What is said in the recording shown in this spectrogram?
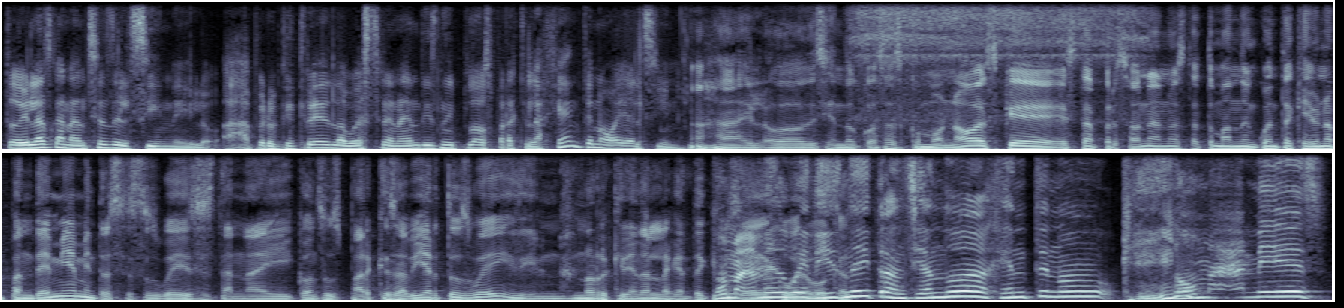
te doy las ganancias del cine y lo, ah, pero ¿qué crees? La voy a estrenar en Disney Plus para que la gente no vaya al cine. Ajá, y luego diciendo cosas como, no, es que esta persona no está tomando en cuenta que hay una pandemia mientras estos güeyes están ahí con sus parques abiertos, güey, y no requiriendo a la gente que No mames, güey. Disney transeando a gente, ¿no? ¿Qué? No mames.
